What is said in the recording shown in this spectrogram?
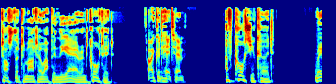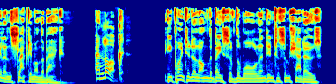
tossed the tomato up in the air and caught it. I could hit him. Of course you could. Ralan slapped him on the back. And look. He pointed along the base of the wall and into some shadows,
